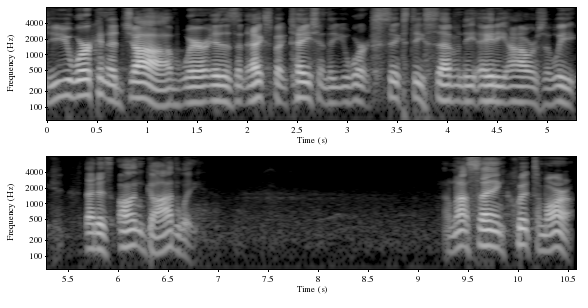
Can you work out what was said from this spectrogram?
Do you work in a job where it is an expectation that you work 60, 70, 80 hours a week? That is ungodly. I'm not saying quit tomorrow.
